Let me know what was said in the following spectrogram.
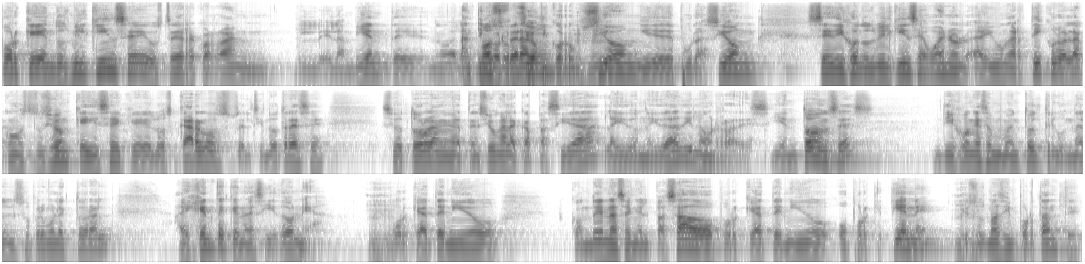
Porque en 2015, ustedes recordarán el ambiente, ¿no? la atmósfera Anticorrupción. anticorrupción y de depuración. Se dijo en 2015, bueno, hay un artículo de la Constitución que dice que los cargos del 113 se otorgan en atención a la capacidad, la idoneidad y la honradez. Y entonces, dijo en ese momento el Tribunal Supremo Electoral, hay gente que no es idónea, porque ha tenido condenas en el pasado, porque ha tenido, o porque tiene, eso es más importante,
